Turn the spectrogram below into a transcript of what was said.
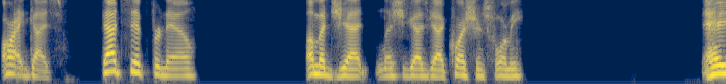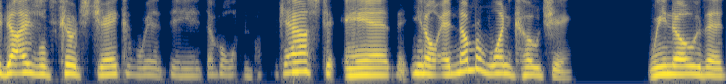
All right, guys, that's it for now. I'm a jet, unless you guys got questions for me. Hey guys, it's Coach Jake with the number one podcast. And, you know, at number one coaching, we know that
